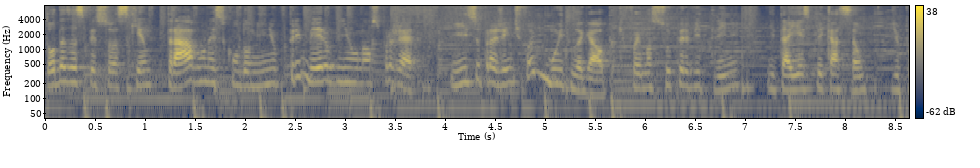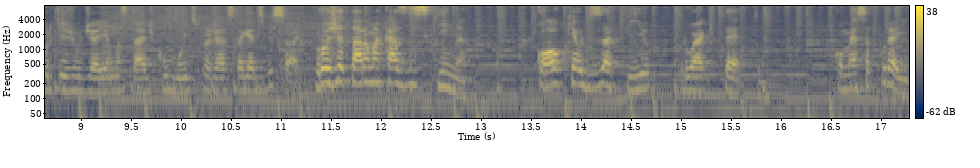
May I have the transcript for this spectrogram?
Todas as pessoas que entravam nesse condomínio primeiro vinham o nosso projeto. E isso pra gente foi muito legal, porque foi uma super vitrine e tá aí a explicação de por que Jundiaí é uma cidade com muitos projetos da Guedes Bissoli. Projetar uma casa de esquina. Qual que é o desafio para o arquiteto? Começa por aí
